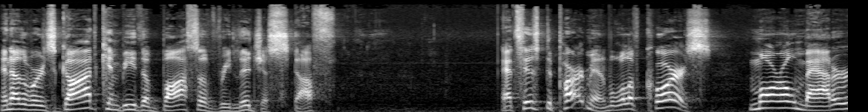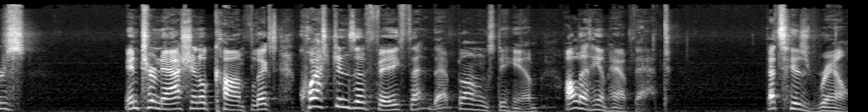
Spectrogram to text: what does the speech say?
In other words, God can be the boss of religious stuff. That's his department. Well, of course, moral matters, international conflicts, questions of faith, that, that belongs to him. I'll let him have that. That's his realm.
